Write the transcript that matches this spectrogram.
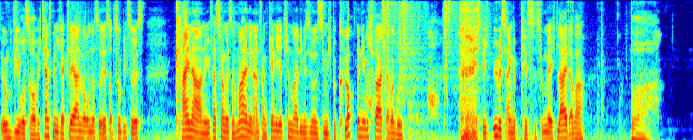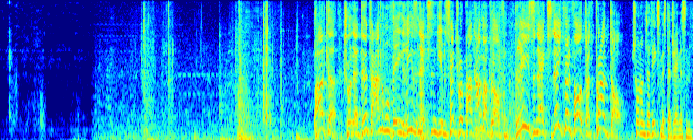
irgendein Virus drauf. Ich kann es mir nicht erklären, warum das so ist, ob es wirklich so ist. Keine Ahnung. Jedenfalls fangen wir jetzt nochmal an. Den Anfang kenne ich jetzt schon mal. Die Mission ist ziemlich bekloppt, wenn ihr mich fragt, aber gut. Jetzt bin ich übelst eingepisst. Es tut mir echt leid, aber... Boah. Schon der dritte Anruf wegen Riesenechsen, die im Central Park Amok laufen. Riesenechsen, ich will Fotos, pronto! Schon unterwegs, Mr. Jameson.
